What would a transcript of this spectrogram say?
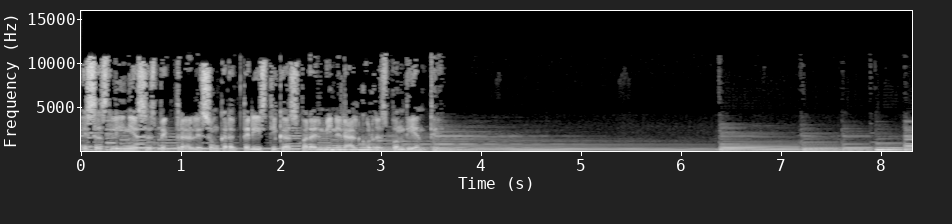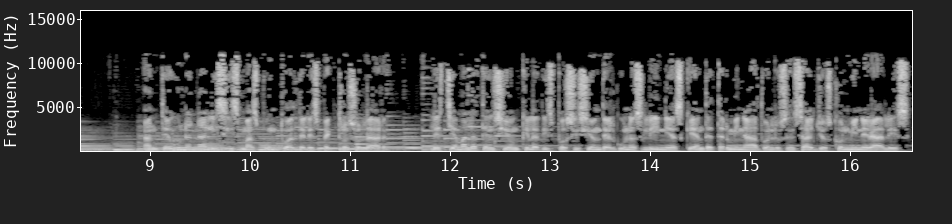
Esas líneas espectrales son características para el mineral correspondiente. Ante un análisis más puntual del espectro solar, les llama la atención que la disposición de algunas líneas que han determinado en los ensayos con minerales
